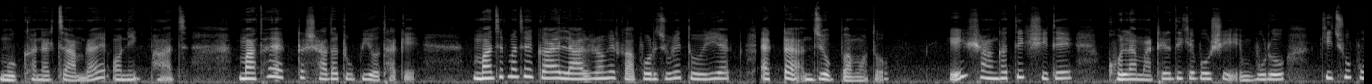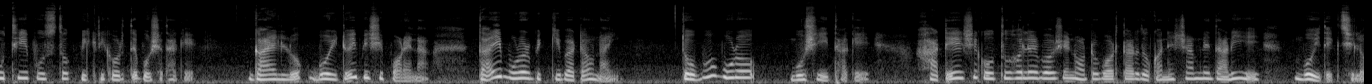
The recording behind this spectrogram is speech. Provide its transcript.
মুখখানার চামড়ায় অনেক ভাঁজ। মাথায় একটা সাদা টুপিও থাকে। মাঝে মাঝে গায়ে লাল রঙের কাপড় জুড়ে তৈরি এক, একটা জব্বা মতো। এই সাংঘাতিক শীতে খোলা মাঠের দিকে বসে বুড়ো কিছু পুঁথি পুস্তক বিক্রি করতে বসে থাকে। গায়ের লোক বইটই বেশি পড়ে না, তাই বুড়োর বিক্রিবাটাও নাই। তবুও বুড়ো বসেই থাকে। হাটে এসে কৌতূহলের বসে নটবর তার দোকানের সামনে দাঁড়িয়ে বই দেখছিল।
